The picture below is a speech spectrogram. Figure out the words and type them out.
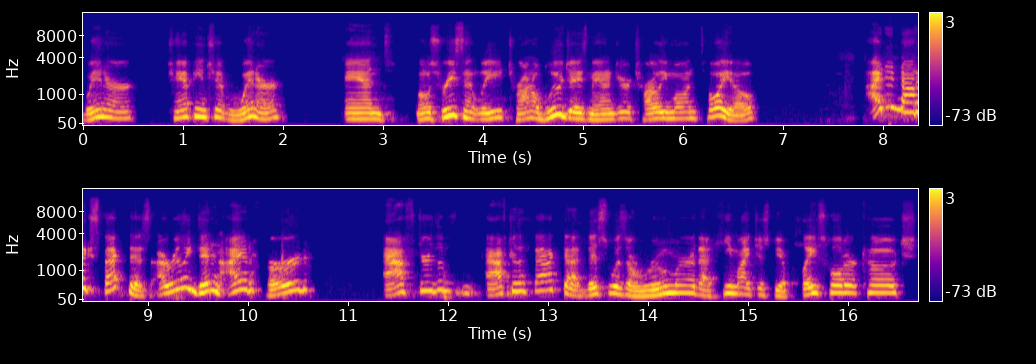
winner, championship winner, and most recently Toronto Blue Jays manager Charlie Montoyo I did not expect this. I really didn't. I had heard after the after the fact that this was a rumor that he might just be a placeholder coach,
